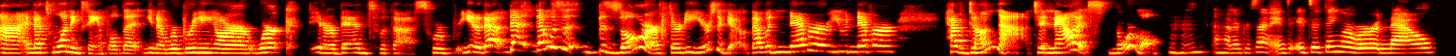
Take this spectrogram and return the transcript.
uh, and that's one example. But you know we're bringing our work in our beds with us. We're you know that that that was bizarre 30 years ago. That would never you would never have done that. And now it's normal. Mm-hmm, 100% it's, it's a thing where we're now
